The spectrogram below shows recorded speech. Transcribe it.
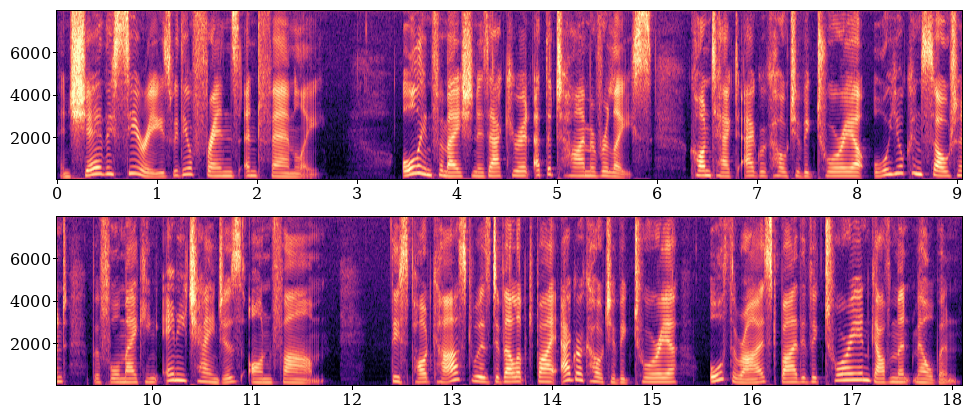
and share this series with your friends and family. All information is accurate at the time of release. Contact Agriculture Victoria or your consultant before making any changes on farm. This podcast was developed by Agriculture Victoria, authorised by the Victorian Government, Melbourne.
